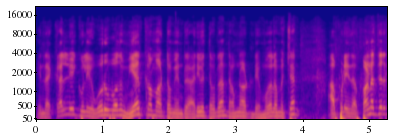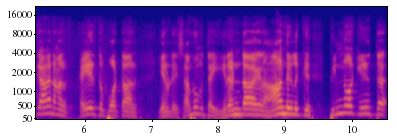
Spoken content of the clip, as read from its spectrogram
இந்த கல்விக் கொள்கையை ஒருபோதும் ஏற்க மாட்டோம் என்று அறிவித்தவர் தான் தமிழ்நாட்டுடைய முதலமைச்சர். அப்படி இந்த பணத்திற்காக நான் கையெழுத்து போட்டால் என்னுடைய சமூகத்தை இரண்டாயிரம் ஆண்டுகளுக்கு பின்னோக்கி இழுத்த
